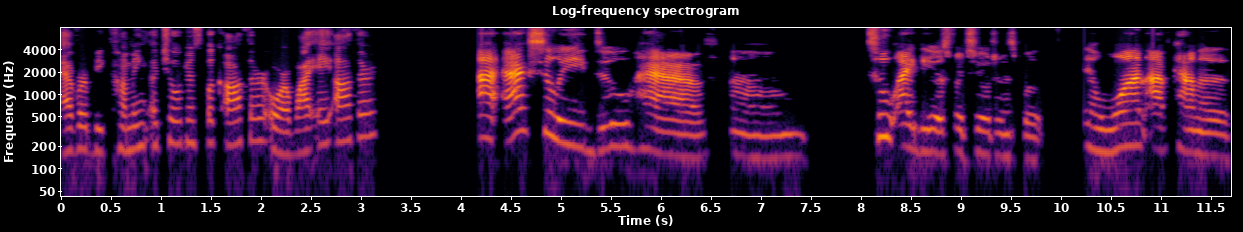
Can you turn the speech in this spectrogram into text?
ever becoming a children's book author or a YA author? I actually do have um, two ideas for children's books. And one I've kind of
